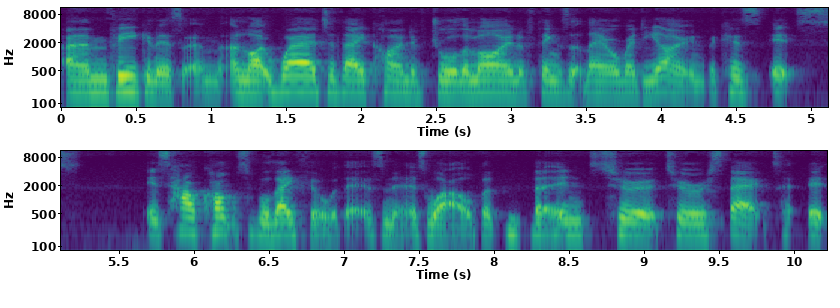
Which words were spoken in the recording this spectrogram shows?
um, veganism and like where do they kind of draw the line of things that they already own because it's it's how comfortable they feel with it, isn't it, as well? But mm-hmm. but in to to a respect, it,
